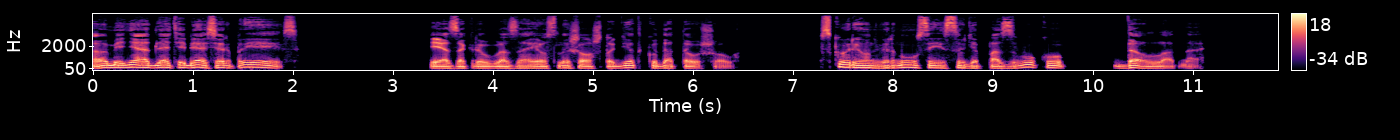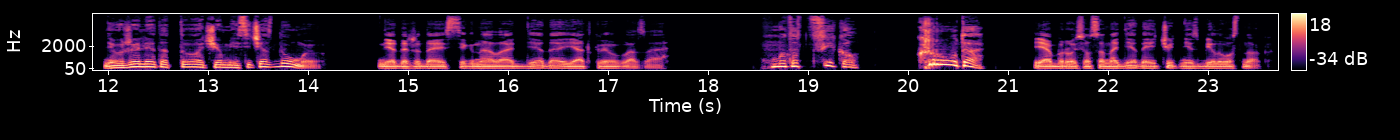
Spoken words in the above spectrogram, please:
«У меня для тебя сюрприз». Я закрыл глаза и услышал, что дед куда-то ушел. Вскоре он вернулся, и, судя по звуку, да ладно. Неужели это то, о чем я сейчас думаю? Не дожидаясь сигнала от деда, я открыл глаза. «Мотоцикл! Круто!» Я бросился на деда и чуть не сбил его с ног.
